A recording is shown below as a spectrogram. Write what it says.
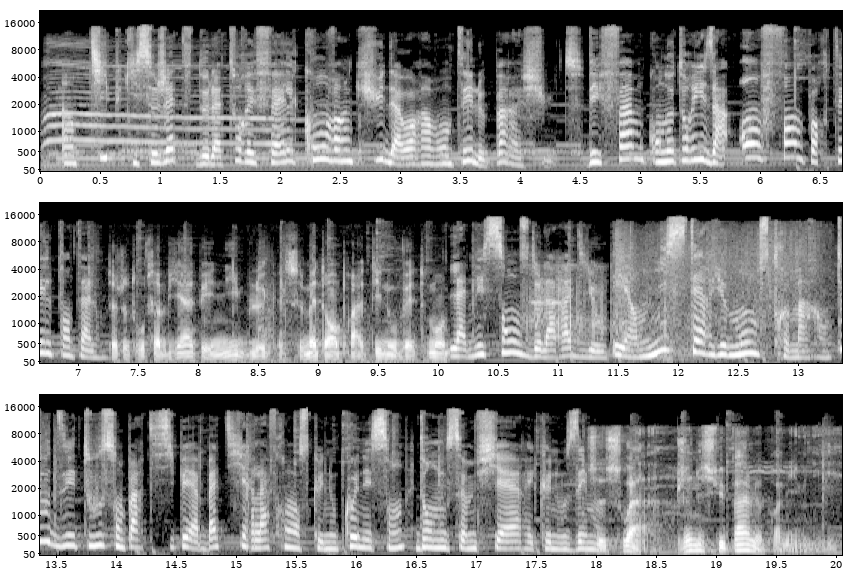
Un type qui se jette de la tour Eiffel convaincu d'avoir inventé le parachute. Des femmes qu'on autorise à enfin porter le pantalon. Ça, je trouve ça bien pénible qu'elles se mettent à emprunter nos vêtements. La naissance de la radio et un mystérieux monstre marin. Toutes et tous ont participé à bâtir la France que nous connaissons, dont nous sommes fiers et que nous aimons. Ce soir, je ne suis pas le Premier ministre.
